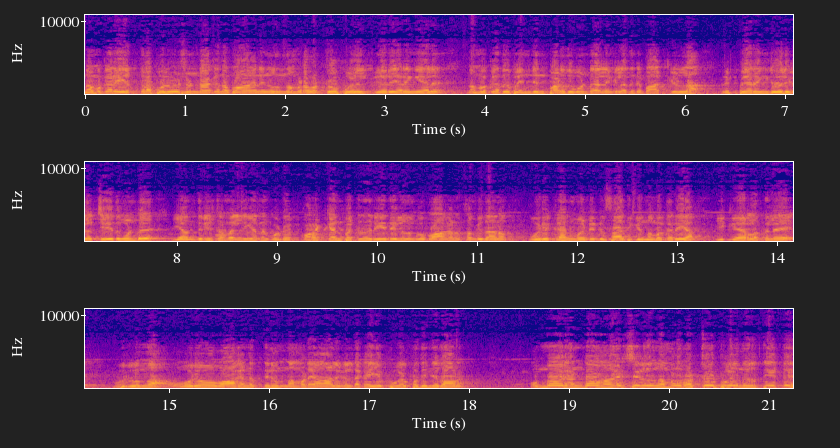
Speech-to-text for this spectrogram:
നമുക്കറിയാം എത്ര പൊല്യൂഷൻ ഉണ്ടാക്കുന്ന വാഹനങ്ങളും നമ്മുടെ വർക്ക്ഷോപ്പുകളിൽ കയറി ഇറങ്ങിയാൽ നമുക്കത് എഞ്ചിൻ പണിതുകൊണ്ട് അല്ലെങ്കിൽ അതിന്റെ ബാക്കിയുള്ള റിപ്പയറിംഗ് ജോലികൾ ചെയ്തുകൊണ്ട് ഈ അന്തരീക്ഷ മലിനീകരണം കുറയ്ക്കാൻ പറ്റുന്ന രീതിയിൽ നമുക്ക് വാഹന സംവിധാനം ഒരുക്കാൻ വേണ്ടിയിട്ട് സാധിക്കും. നമുക്കറിയാം ഈ കേരളത്തിലെ ഉരുളുന്ന ഓരോ വാഹനത്തിനും നമ്മുടെ ആളുകളുടെ കയ്യൊപ്പുകൾ പതിഞ്ഞതാണ്. ഒന്നോ രണ്ടോ ആഴ്ചകൾ നമ്മൾ വർക്ക്ഷോപ്പുകൾ നിർത്തിയിട്ട്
